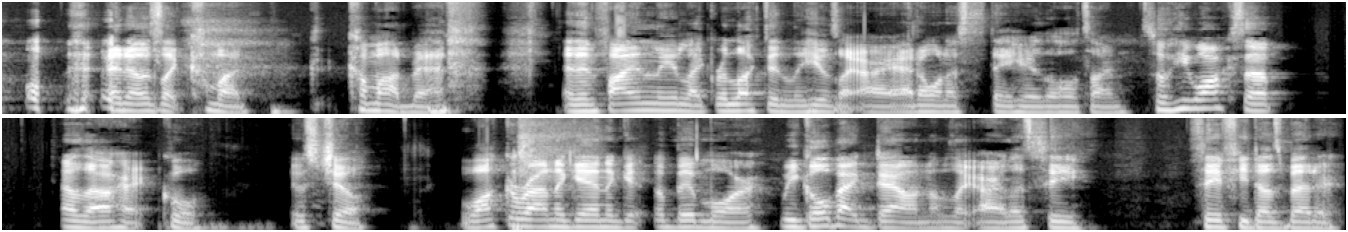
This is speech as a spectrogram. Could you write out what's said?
and I was like, "Come on, come on, man!" And then finally, like reluctantly, he was like, "All right, I don't want to stay here the whole time." So he walks up. I was like, "All right, cool." It was chill. Walk around again and get a bit more. We go back down. I was like, "All right, let's see, see if he does better."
